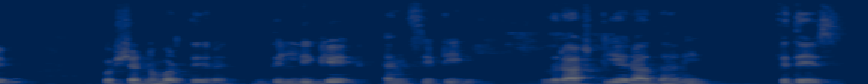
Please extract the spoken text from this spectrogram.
ठीक क्वेश्चन नंबर तेरह, दिल्ली के एनसीटी राष्ट्रीय राजधानी विदेश,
